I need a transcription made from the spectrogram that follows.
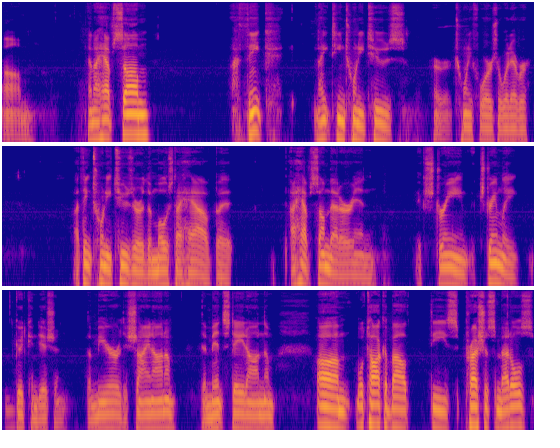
um, and I have some I think 1922s or 24s or whatever. I think 22s are the most I have, but I have some that are in extreme, extremely good condition. The mirror, the shine on them, the mint state on them. Um, we'll talk about these precious metals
